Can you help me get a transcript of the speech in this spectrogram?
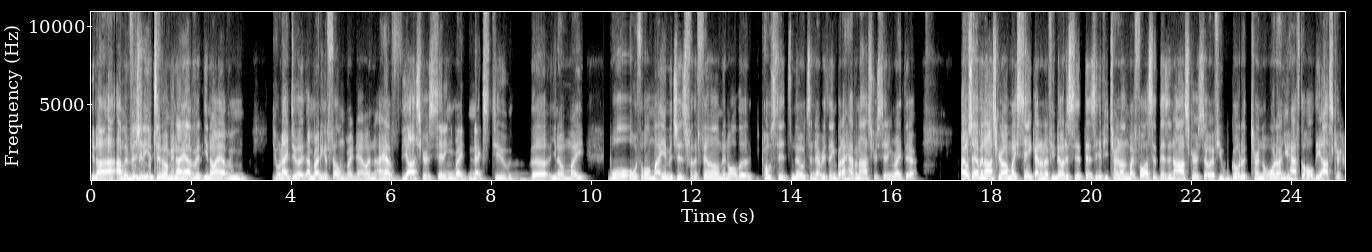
You know, I, am envisioning it too. I mean, I have it. You know, I have them. What I do, it. I'm writing a film right now, and I have the Oscars sitting right next to the, you know, my wall with all my images for the film and all the post-it notes and everything, but I have an Oscar sitting right there. I also have an Oscar on my sink. I don't know if you notice it. There's if you turn on my faucet, there's an Oscar. So if you go to turn the water on, you have to hold the Oscar.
